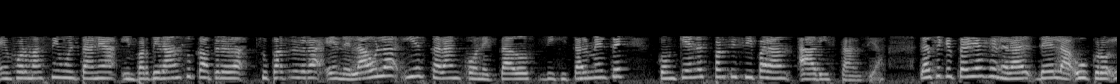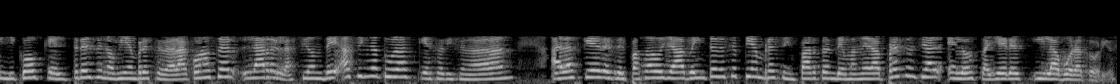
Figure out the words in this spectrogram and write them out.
en forma simultánea impartirán su cátedra, su cátedra en el aula y estarán conectados digitalmente con quienes participarán a distancia. La Secretaría General de la UCRO indicó que el 3 de noviembre se dará a conocer la relación de asignaturas que se adicionarán a las que desde el pasado ya 20 de septiembre se imparten de manera presencial en los talleres y laboratorios.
